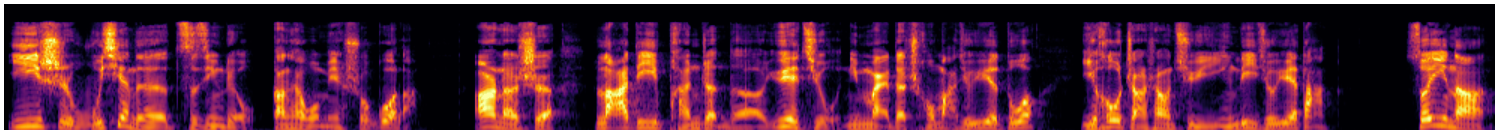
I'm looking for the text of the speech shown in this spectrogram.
一是无限的资金流，刚才我们也说过了；二呢是拉低盘整的越久，你买的筹码就越多，以后涨上去盈利就越大。所以呢，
